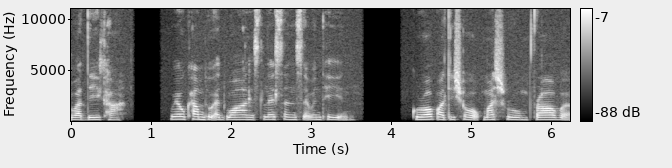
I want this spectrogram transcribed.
สวัสดีค่ะ Welcome to Advanced Lesson 17 Globe artichoke mushroom flower.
